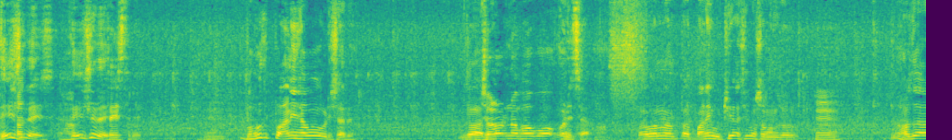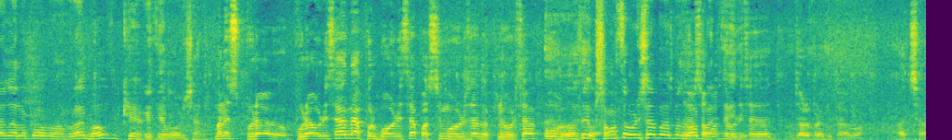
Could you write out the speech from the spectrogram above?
ତେଇଶରେ ତେଇଶରେ ତେଇଶରେ ବହୁତ ପାଣି ହେବ ଓଡ଼ିଶାରେ ଜଳର ଅଭାବ ଓଡ଼ିଶା ପାଣି ଉଠି ଆସିବ ସମୁଦ୍ରରୁ ହଜାର ହଜାର ଲୋକ ବହୁତ କ୍ଷୟକ୍ଷତି ହେବ ଓଡ଼ିଶାରେ ମାନେ ପୁରା ପୁରା ଓଡ଼ିଶା ନା ପୂର୍ବ ଓଡ଼ିଶା ପଶ୍ଚିମ ଓଡ଼ିଶା ଦକ୍ଷିଣ ଓଡ଼ିଶା ସମସ୍ତ ଓଡ଼ିଶା ସମସ୍ତ ଓଡ଼ିଶା ଜଳ ପ୍ଲାବିତ ହେବ ଆଚ୍ଛା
